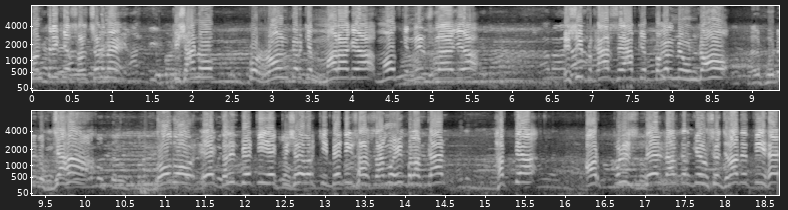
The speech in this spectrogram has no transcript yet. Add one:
मंत्री के संरक्षण में किसानों को रौन करके मारा गया, मौत की नींद सुलाया गया। इसी प्रकार से आपके बगल में उन्नाव जहाँ दो दो एक दलित बेटी, एक पिछड़े वर्ग की बेटी के साथ सामूहिक बलात्कार, हत्या और पुलिस तेल डाल करके उसे जला देती है।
